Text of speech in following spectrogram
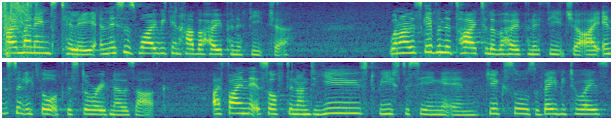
Hi, my name's Tilly, and this is why we can have a hope and a future. When I was given the title of A Hope and a Future, I instantly thought of the story of Noah's Ark. I find that it's often underused, we're used to seeing it in jigsaws or baby toys,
